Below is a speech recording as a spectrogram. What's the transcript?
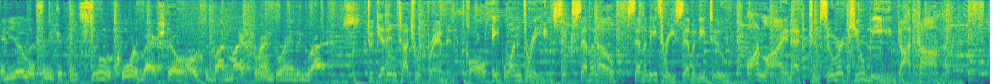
and you're listening to Consumer Quarterback Show hosted by my friend Brandon Rhimes. To get in touch with Brandon, call 813-670-7372. Online at consumerqb.com.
